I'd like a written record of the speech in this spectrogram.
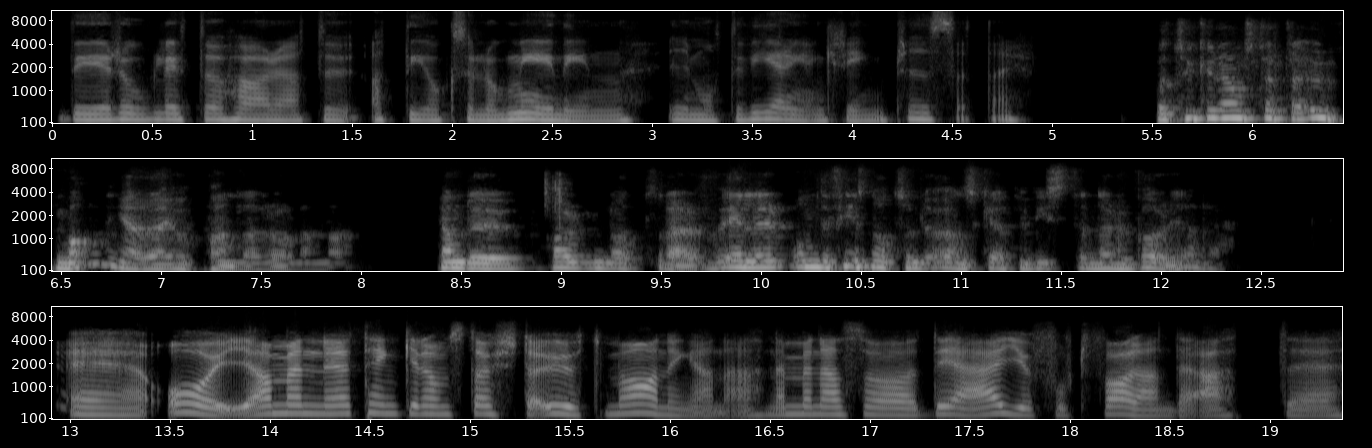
det är roligt att höra att, du, att det också låg med i, din, i motiveringen kring priset där. Vad tycker du om största utmaningar i upphandlarrollen? Då? Kan du, har du något sådär, eller om det finns något som du önskar att du visste när du började? Eh, oj, ja men jag tänker de största utmaningarna. Nej men alltså det är ju fortfarande att eh,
